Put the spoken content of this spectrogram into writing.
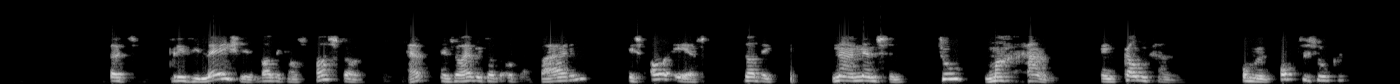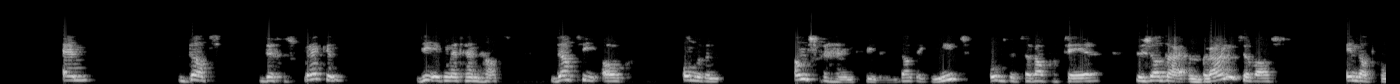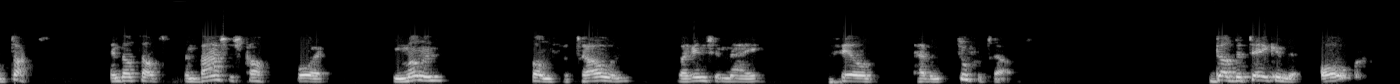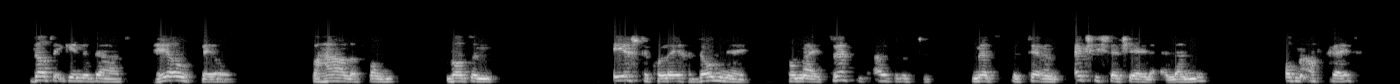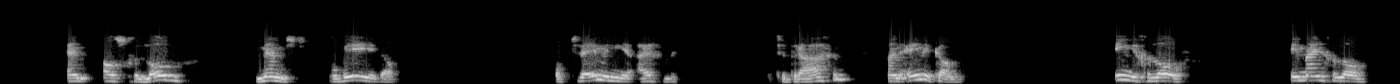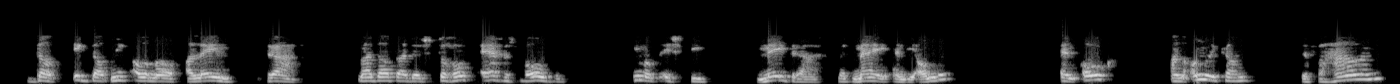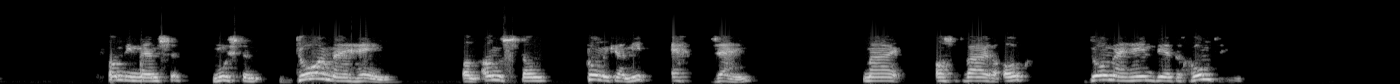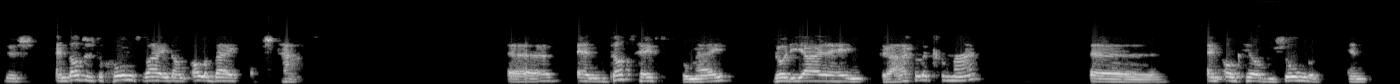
Het privilege wat ik als pastor heb, en zo heb ik dat ook ervaren, is allereerst dat ik naar mensen toe mag gaan en kan gaan om hen op te zoeken. En dat de gesprekken die ik met hen had, dat die ook onder een ambtsgeheim vielen. Dat ik niet hoefde te rapporteren. Dus dat daar een ruimte was in dat contact. En dat dat een basis gaf voor die mannen van vertrouwen, waarin ze mij veel hebben toevertrouwd. Dat betekende ook dat ik inderdaad heel veel verhalen van wat een eerste collega dominee van mij treffend uitdrukte met de term existentiële ellende op me afkreeg. En als gelovig mens probeer je dat op twee manieren eigenlijk te dragen. Aan de ene kant in je geloof, in mijn geloof, dat ik dat niet allemaal alleen draag, maar dat er dus toch ook ergens boven iemand is die meedraagt met mij en die ander. En ook aan de andere kant, de verhalen van die mensen moesten door mij heen. Want anders dan kon ik er niet echt zijn. Maar als het ware ook door mij heen weer de grond in. Dus, en dat is de grond waar je dan allebei op staat. Uh, en dat heeft voor mij door de jaren heen draaglijk gemaakt. Uh, en ook heel bijzonder en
